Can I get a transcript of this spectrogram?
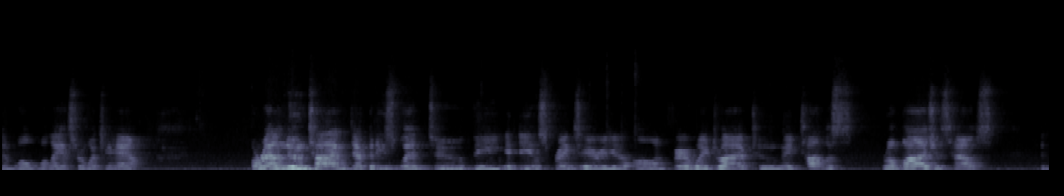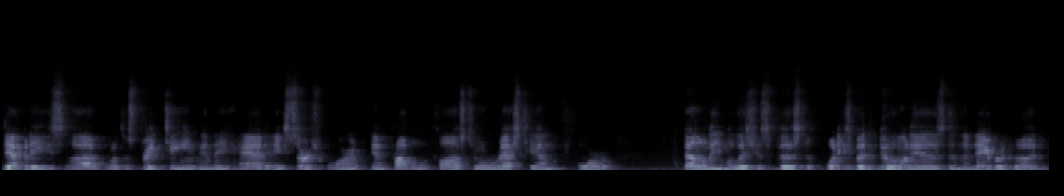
and we'll, we'll answer what you have. Around noontime, deputies went to the Indian Springs area on Fairway Drive to a Thomas Robage's house. The deputies uh, was a street team and they had a search warrant and probable cause to arrest him for felony malicious mischief. What he's been doing is in the neighborhood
